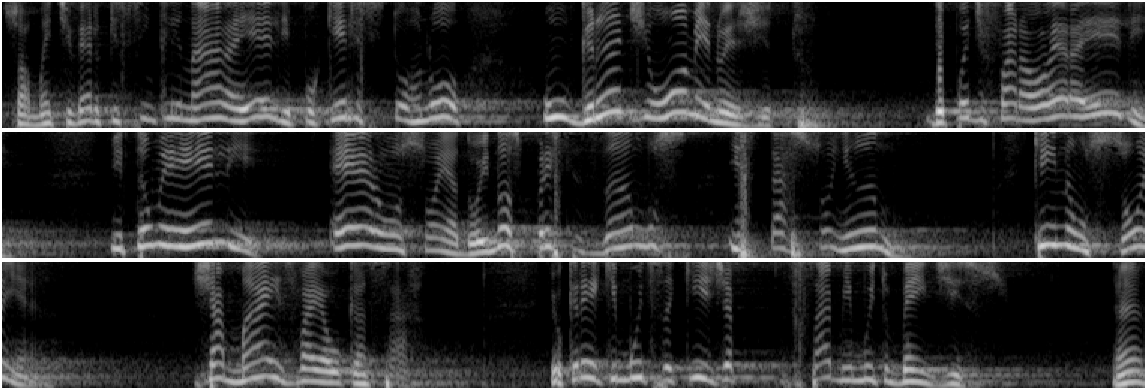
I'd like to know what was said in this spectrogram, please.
sua mãe tiveram que se inclinar a ele, porque ele se tornou um grande homem no Egito. Depois de Faraó era ele. Então ele era um sonhador e nós precisamos estar sonhando. Quem não sonha jamais vai alcançar. Eu creio que muitos aqui já sabem muito bem disso, né?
